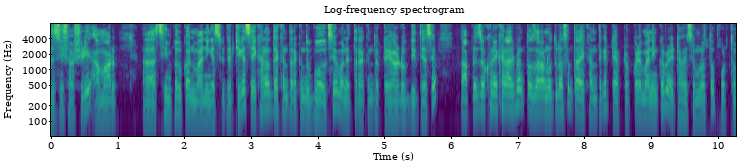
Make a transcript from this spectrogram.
যাচ্ছি সরাসরি আমার সিম্পল কয়েন মাইনিং ভিতরে ঠিক আছে? এখানেও দেখেন তারা কিন্তু বলছে মানে তারা কিন্তু একটা এয়ার অফ দিতে আছে। তো আপনি যখন এখানে আসবেন, তো যারা নতুন আছেন, তারা এখান থেকে ট্যাপ ট্যাপ করে মাইনিং করবেন, এটা হচ্ছে মূলত প্রথম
